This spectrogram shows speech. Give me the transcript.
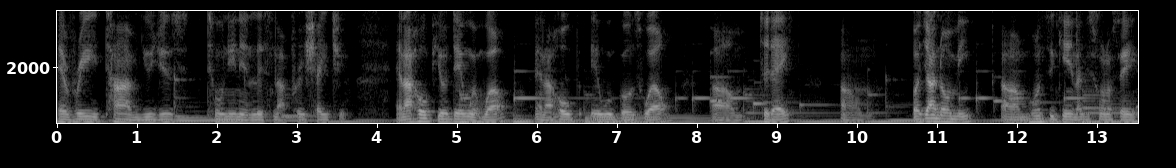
every time you just tune in and listen. I appreciate you. And I hope your day went well, and I hope it will goes well um, today. Um, but y'all know me. Um, once again, I just want to say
